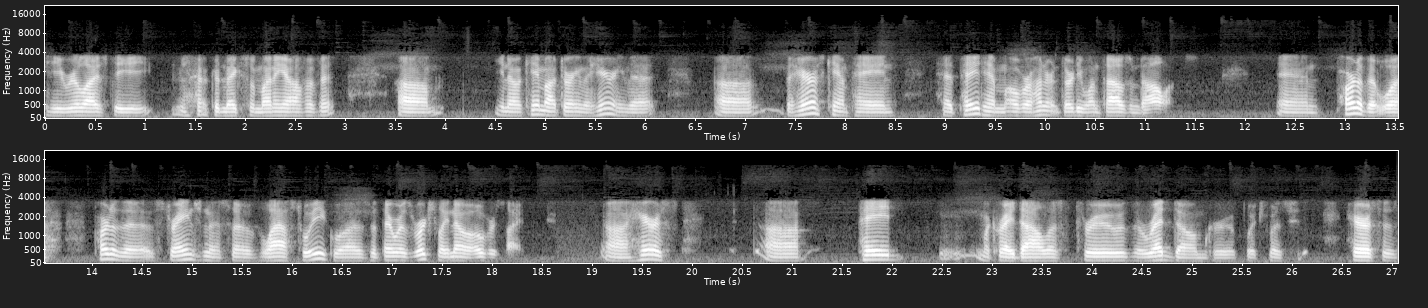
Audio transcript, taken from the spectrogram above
he realized he you know, could make some money off of it. Um, you know, it came out during the hearing that uh, the Harris campaign had paid him over $131,000, and part of it was part of the strangeness of last week was that there was virtually no oversight. Uh, Harris uh, paid McCrae Dowless through the Red Dome Group, which was Harris's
